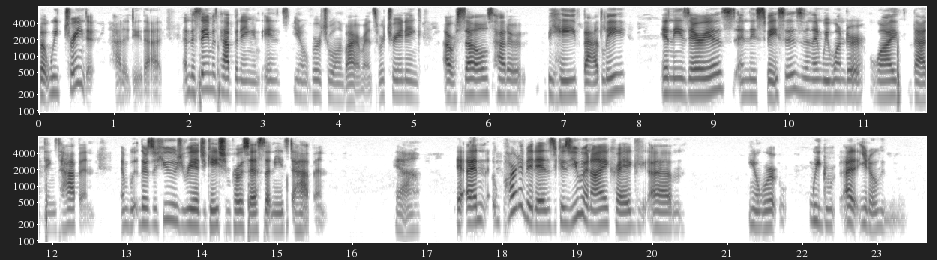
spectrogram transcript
but we trained it how to do that. And the same is happening in, you know virtual environments. We're training ourselves how to behave badly in these areas, in these spaces, and then we wonder why bad things happen. And w- there's a huge re-education process that needs to happen. Yeah, Yeah, and part of it is because you and I, Craig, um, you know, we're we grew, uh, you know,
